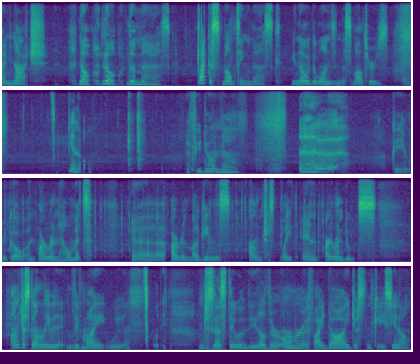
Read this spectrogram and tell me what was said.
I'm not. No, no, the mask. It's like a smelting mask. You know the ones in the smelters? You know. If you don't know. Okay, here we go. An iron helmet, uh, iron leggings, iron chest plate, and iron boots. I'm just gonna leave it. Leave my. I'm just gonna stay with the leather armor if I die, just in case, you know.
